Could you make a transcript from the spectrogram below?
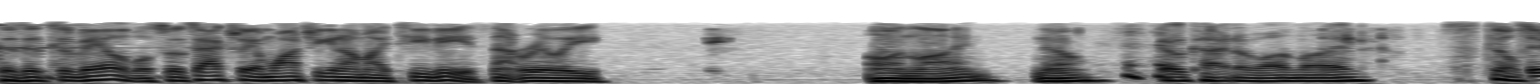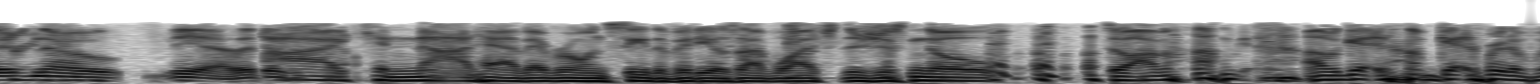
because it's available? So it's actually I'm watching it on my TV. It's not really online. No. no kind of online. Still, There's no, yeah, that doesn't. I cannot have everyone see the videos I've watched. There's just no. so I'm I'm I'm getting I'm getting rid of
